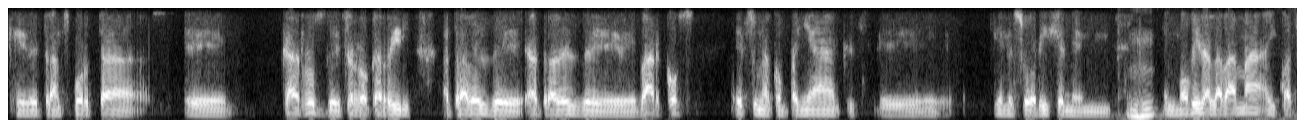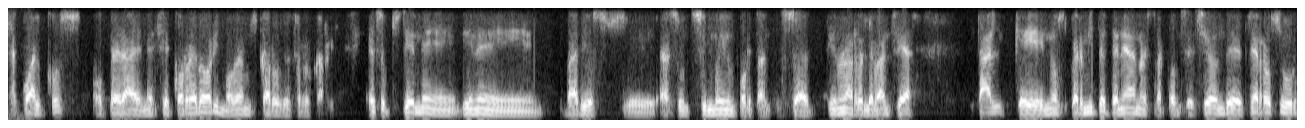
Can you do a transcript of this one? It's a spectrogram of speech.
que transporta eh, carros de ferrocarril a través de a través de barcos. Es una compañía que tiene su origen en, uh -huh. en Mobile, Alabama y Coatzacoalcos, opera en ese corredor y movemos carros de ferrocarril. Eso pues tiene, tiene varios eh, asuntos muy importantes. O sea, tiene una relevancia tal que nos permite tener a nuestra concesión de Ferrosur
